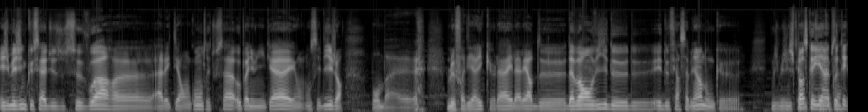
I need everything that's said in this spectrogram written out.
et j'imagine que ça a dû se voir euh, avec tes rencontres et tout ça au Panonica. Et on, on s'est dit, genre, bon, bah, euh, le Frédéric, là, il a l'air de- d'avoir envie de, de- et de faire ça bien. Donc, euh, Je pense qu'il y a un côté,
